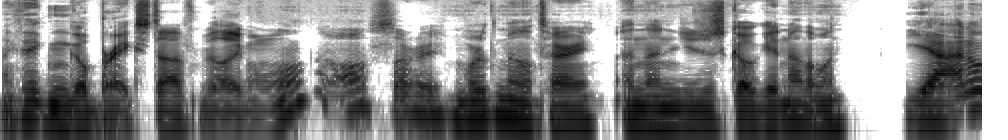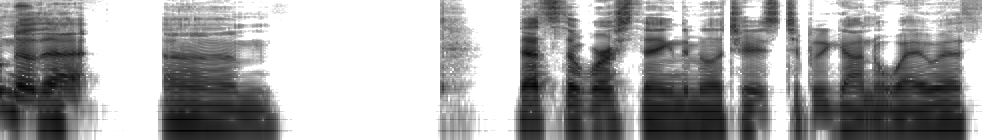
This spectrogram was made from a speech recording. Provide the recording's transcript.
Like they can go break stuff and be like, "Oh, oh sorry, we're the military," and then you just go get another one. Yeah, I don't know that. Um, that's the worst thing the military has typically gotten away with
